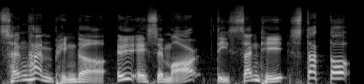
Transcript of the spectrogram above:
陈汉平的 ASMR 第三题，start。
